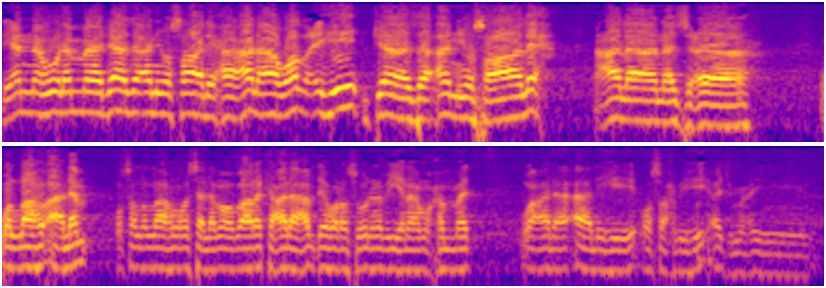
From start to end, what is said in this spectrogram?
لأنه لما جاز أن يصالح على وضعه جاز أن يصالح على نزعه. والله أعلم. وصلى الله وسلم وبارك على عبده ورسول نبينا محمد وعلى آله وصحبه أجمعين.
